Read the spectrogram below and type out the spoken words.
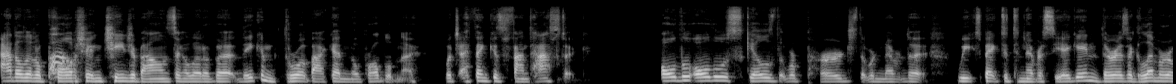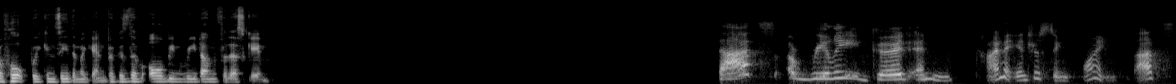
Add a little Wow. polishing change the balancing a little bit they can throw it back in no problem now which i think is fantastic. All the, all those skills that were purged that were never that we expected to never see again there is a glimmer of hope we can see them again because they've all been redone for this game that's a really good and kind of interesting point that's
